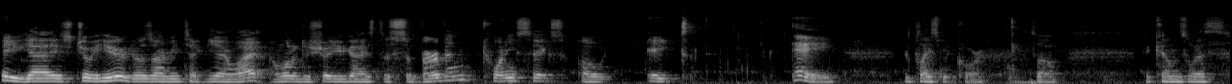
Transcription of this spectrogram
Hey you guys, Joey here, Joe's RV Tech DIY. I wanted to show you guys the Suburban 2608A replacement core. So it comes with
